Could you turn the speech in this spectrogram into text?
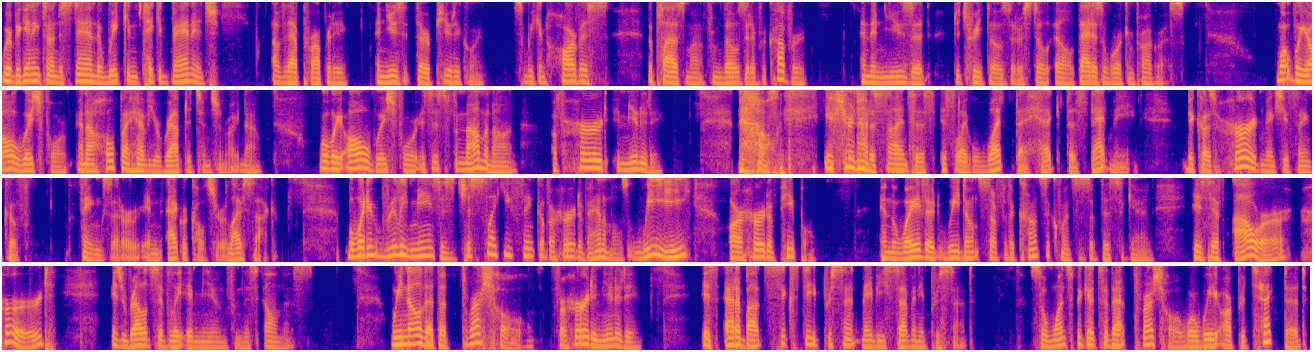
We're beginning to understand that we can take advantage of that property and use it therapeutically. So we can harvest the plasma from those that have recovered and then use it to treat those that are still ill. That is a work in progress. What we all wish for, and I hope I have your rapt attention right now, what we all wish for is this phenomenon of herd immunity. Now, if you're not a scientist, it's like, what the heck does that mean? Because herd makes you think of things that are in agriculture, livestock. But what it really means is just like you think of a herd of animals, we are a herd of people. And the way that we don't suffer the consequences of this again is if our herd is relatively immune from this illness. We know that the threshold for herd immunity is at about 60%, maybe 70%. So once we get to that threshold where we are protected,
